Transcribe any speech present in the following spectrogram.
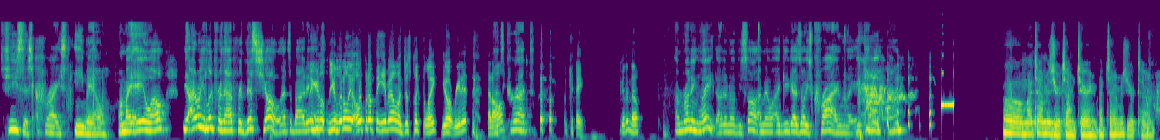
Jesus Christ, email on my AOL. Yeah, I don't even look for that for this show. That's about it. You, you literally open up the email and just click the link. You don't read it at all. That's correct. Okay, good to know. I'm running late. I don't know if you saw. I mean, I, you guys always cry when like, you coming on? Oh, my time is your time, Terry. My time is your time.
